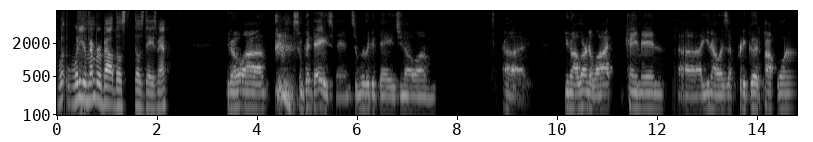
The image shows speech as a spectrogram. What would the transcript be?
what, what do you remember about those those days, man? You know, uh, some good days, man. Some really good days. You know, um, uh, you know, I learned a lot. Came in, uh, you know, as a pretty good Pop Warner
